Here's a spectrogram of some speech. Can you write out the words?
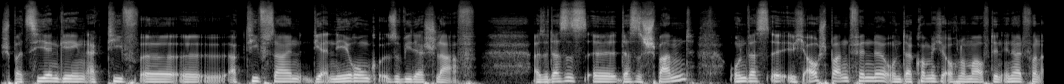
Spazierengehen, aktiv, äh, äh, aktiv sein, die Ernährung sowie der Schlaf. Also das ist, äh, das ist spannend. Und was äh, ich auch spannend finde, und da komme ich auch nochmal auf den Inhalt von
